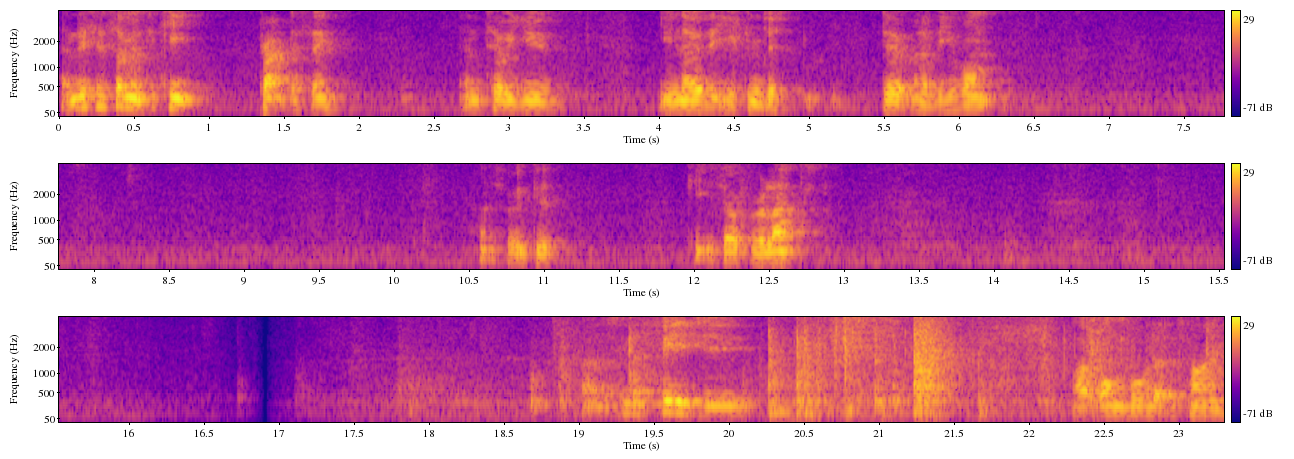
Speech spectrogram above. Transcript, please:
And this is something to keep practicing until you you know that you can just do it whenever you want. That's very good. Keep yourself relaxed. I'm just going to feed you like one ball at a time.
